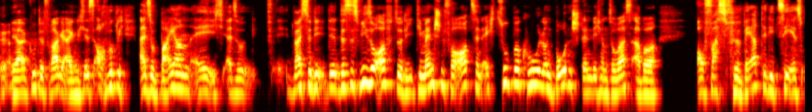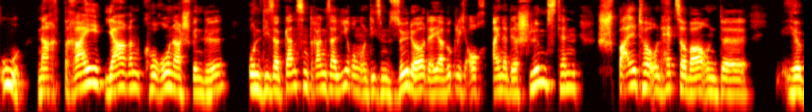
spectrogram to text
ja. ja, gute Frage eigentlich. Ist auch wirklich, also Bayern, ey, ich, also, weißt du, die, die, das ist wie so oft so, die, die Menschen vor Ort sind echt super cool und bodenständig und sowas, aber auf was für Werte die CSU nach drei Jahren Corona-Schwindel und dieser ganzen Drangsalierung und diesem Söder, der ja wirklich auch einer der schlimmsten Spalter und Hetzer war und äh, hier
